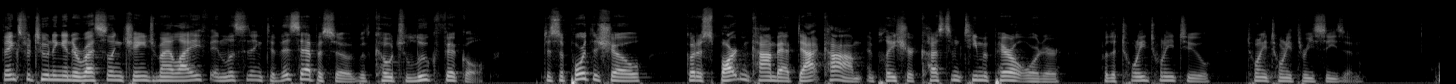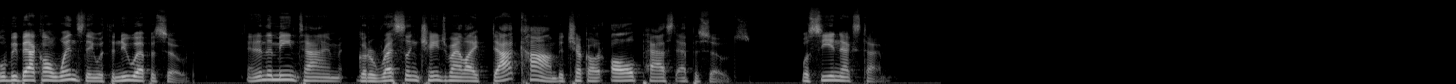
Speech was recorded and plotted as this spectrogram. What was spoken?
Thanks for tuning into Wrestling Changed My Life and listening to this episode with Coach Luke Fickell. To support the show, go to SpartanCombat.com and place your custom team apparel order for the 2022 2023 season. We'll be back on Wednesday with a new episode. And in the meantime, go to WrestlingChangeMyLife.com to check out all past episodes. We'll see you next time.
